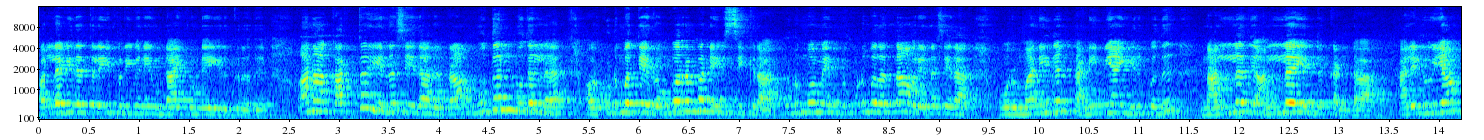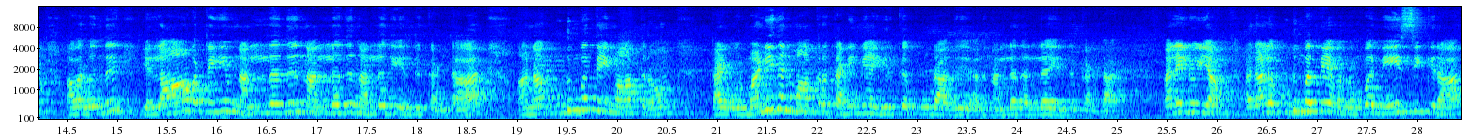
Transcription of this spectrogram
பல விதத்திலையும் பிரிவினை உண்டாகிக்கொண்டே இருக்கிறது. ஆனால் கர்த்தர் என்ன செய்தார் என்றால் முதல் முதல்ல அவர் குடும்பத்தை ரொம்ப ரொம்ப நேசிக்கிறார். குடும்பம் என்று குடும்பத்தை தான் அவர் என்ன செய்கிறார் ஒரு மனிதன் தனிமையாக இருப்பது நல்லது அல்ல என்று கண்டார். அல்லேலூயா அவர் வந்து எல்லாவற்றையும் நல்லது நல்லது நல்லது என்று கண்டார். ஆனால் குடும்பத்தை மாத்திரம் த- ஒரு மனிதன் மாத்திரம் தனிமையா இருக்கக்கூடாது. அது நல்லதல்ல என்று கண்டார். அலையிலுயா. அதனால குடும்பத்தை அவர் ரொம்ப நேசிக்கிறார்.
